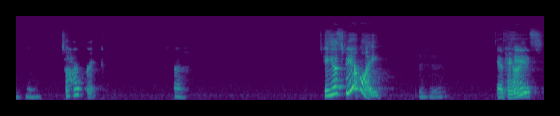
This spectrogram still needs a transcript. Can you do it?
Mm-hmm. It's a heartbreak. Huh. He has family. Mm-hmm. parents.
